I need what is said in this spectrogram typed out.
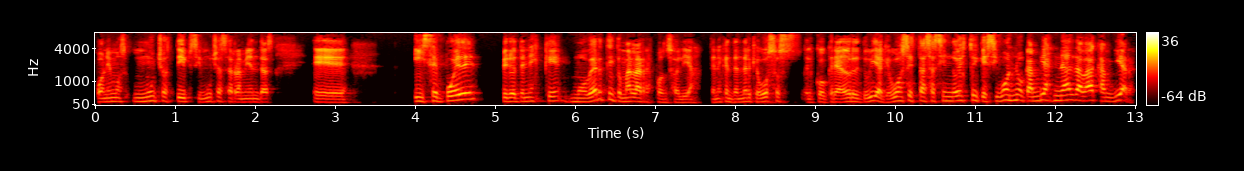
ponemos muchos tips y muchas herramientas. Eh, y se puede, pero tenés que moverte y tomar la responsabilidad. Tenés que entender que vos sos el co-creador de tu vida, que vos estás haciendo esto y que si vos no cambiás, nada va a cambiar.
